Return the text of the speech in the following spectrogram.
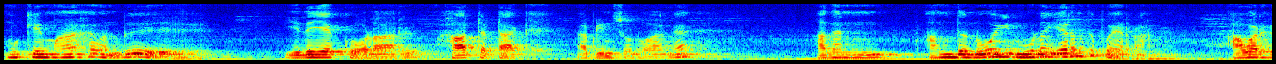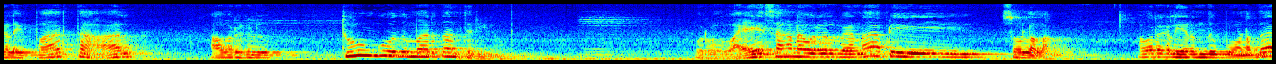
முக்கியமாக வந்து இதய கோளாறு ஹார்ட் அட்டாக் அப்படின்னு சொல்லுவாங்க. அதன் அந்த நோயின் மூலம் இறந்து போயிடுறாங்க. அவர்களை பார்த்தால் அவர்கள் தூங்குவது மாதிரி தான் தெரியும். ஒரு வயசானவர்கள் வேணால் அப்படி சொல்லலாம். அவர்கள் இறந்து போனதை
